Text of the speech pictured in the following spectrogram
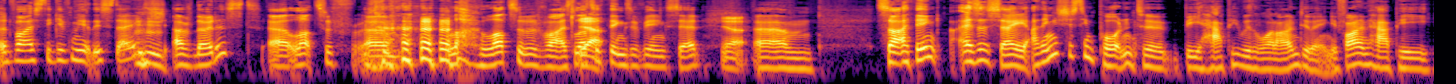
advice to give me at this stage. Mm-hmm. I've noticed uh, lots of um, lo- lots of advice, lots Yeah. of things are being said. Yeah. Um, so I think, as I say, I think it's just important to be happy with what I'm doing. If I'm happy,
